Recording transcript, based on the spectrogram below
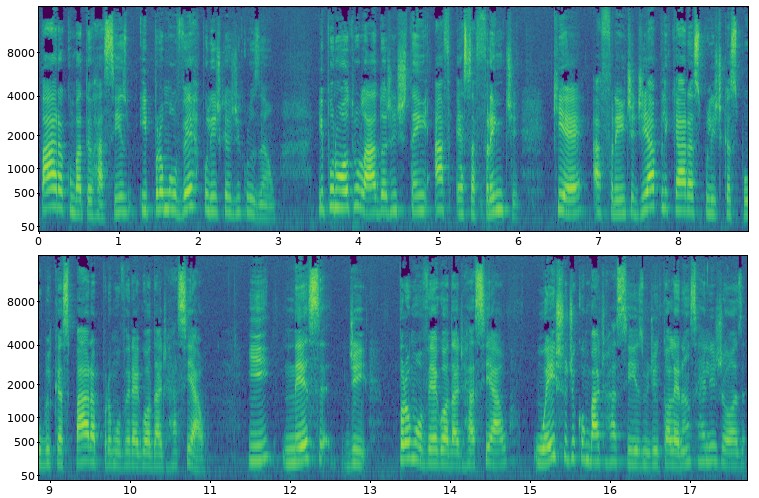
para combater o racismo e promover políticas de inclusão. E, por um outro lado, a gente tem a, essa frente que é a frente de aplicar as políticas públicas para promover a igualdade racial. E nesse de promover a igualdade racial, o eixo de combate ao racismo, de intolerância religiosa,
